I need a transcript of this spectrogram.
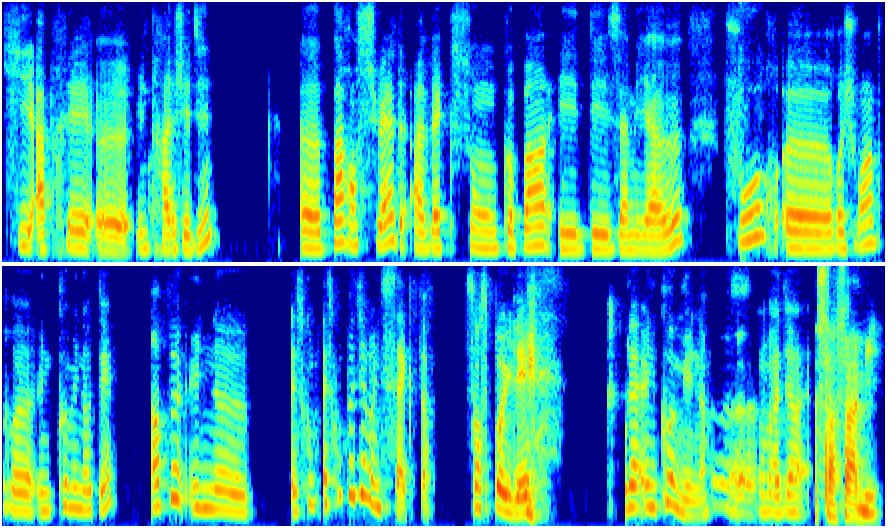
qui, après une tragédie, part en Suède avec son copain et des amis à eux pour rejoindre une communauté, un peu une est-ce qu'on est peut dire une secte sans spoiler? Une commune, on va dire. Sa famille.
